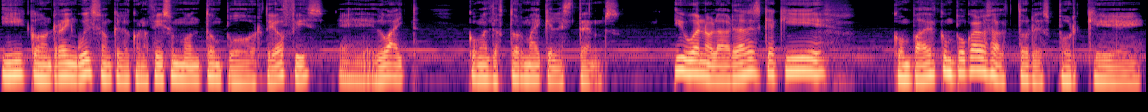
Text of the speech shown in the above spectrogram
y con Rain Wilson, que lo conocéis un montón por The Office, eh, Dwight, como el doctor Michael Stearns. Y bueno, la verdad es que aquí compadezco un poco a los actores porque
